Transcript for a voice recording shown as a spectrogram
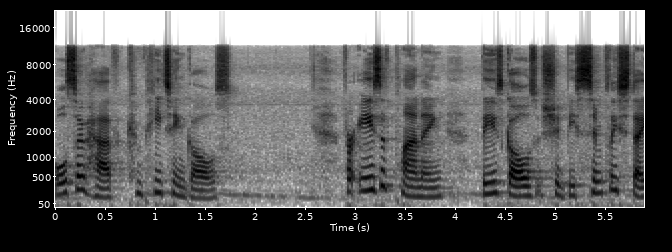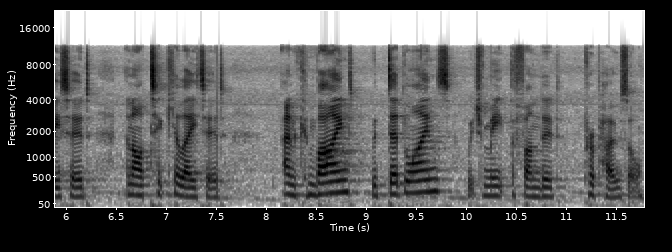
also have competing goals. For ease of planning, these goals should be simply stated and articulated and combined with deadlines which meet the funded proposal.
